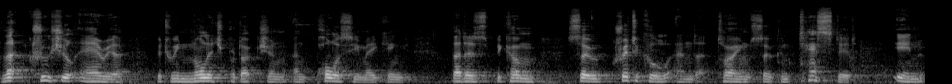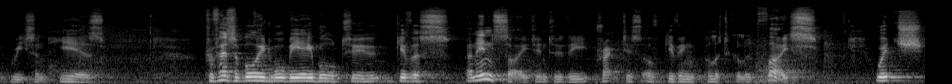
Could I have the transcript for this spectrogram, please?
that crucial area between knowledge production and policy making that has become so critical and at times so contested in recent years. Professor Boyd will be able to give us an insight into the practice of giving political advice, which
